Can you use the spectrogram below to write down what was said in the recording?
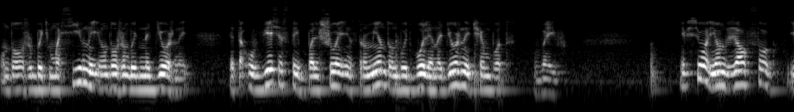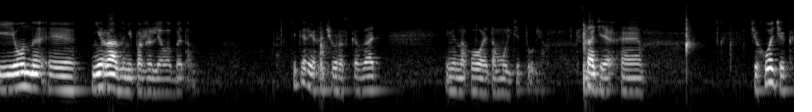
он должен быть массивный и он должен быть надежный. Это увесистый большой инструмент, он будет более надежный, чем вот Wave. И все, и он взял сок, и он э, ни разу не пожалел об этом. Теперь я хочу рассказать именно о этом мультитуле. Кстати, э, чехольчик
